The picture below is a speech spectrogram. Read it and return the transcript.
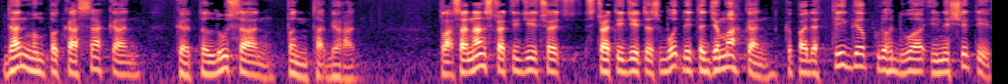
dan memperkasakan ketelusan pentadbiran. Pelaksanaan strategi strategi tersebut diterjemahkan kepada 32 inisiatif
